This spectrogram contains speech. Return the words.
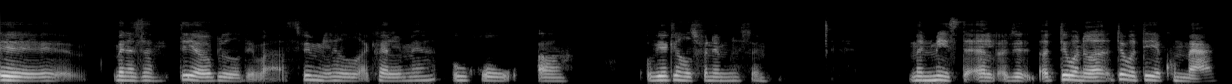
Øh, men altså, det jeg oplevede, det var svimmelhed og kvalme, uro og, og virkelighedsfornemmelse. Men mest af alt, og det, og det var noget, det var det, jeg kunne mærke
